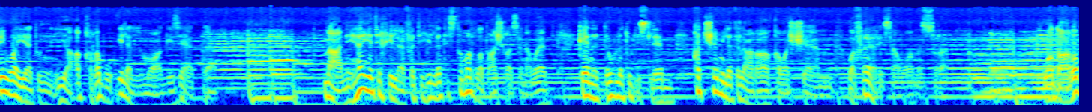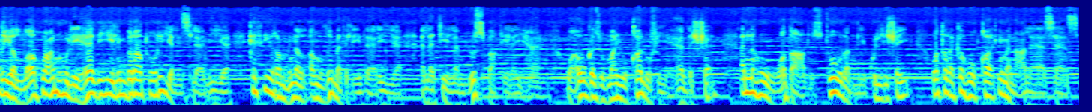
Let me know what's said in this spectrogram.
روايات هي أقرب إلى المعجزات. مع نهاية خلافته التي استمرت عشر سنوات كانت دولة الإسلام قد شملت العراق والشام وفارس ومصر. وضع رضي الله عنه لهذه الإمبراطورية الإسلامية كثيرا من الأنظمة الإدارية التي لم يسبق إليها. وأوجز ما يقال في هذا الشأن أنه وضع دستورا لكل شيء وتركه قائما على أساس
